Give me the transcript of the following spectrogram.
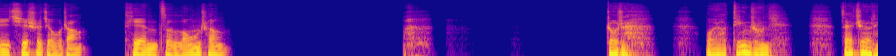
第七十九章天子龙城。周震，我要叮嘱你，在这里，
